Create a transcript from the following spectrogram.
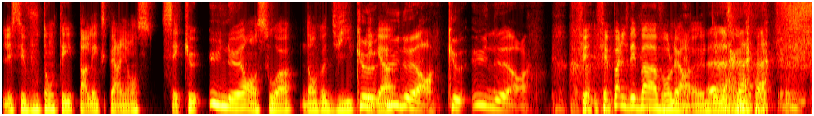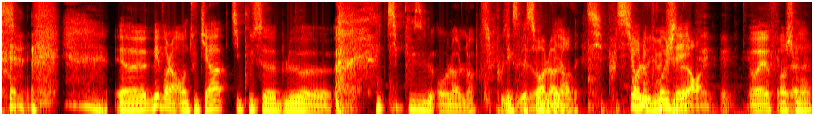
laissez-vous tenter par l'expérience. C'est que une heure en soi dans votre vie, que les gars. une heure, que une heure. Fais, pas le débat avant l'heure de la semaine. Euh, mais voilà, en tout cas, petit pouce euh, bleu, euh, petit pouce bleu. Oh là là, l'expression oh merde. Sur oh, le, projet. Ouais, franchement.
